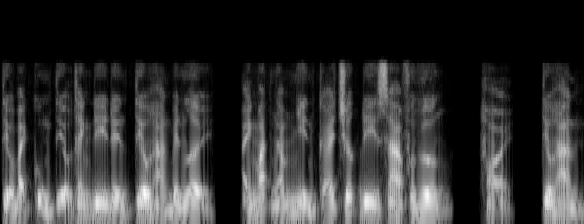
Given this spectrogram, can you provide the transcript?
tiểu bạch cùng tiểu thanh đi đến tiêu hàn bên người, ánh mắt ngắm nhìn cái trước đi xa phương hướng, hỏi, tiêu hàn,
